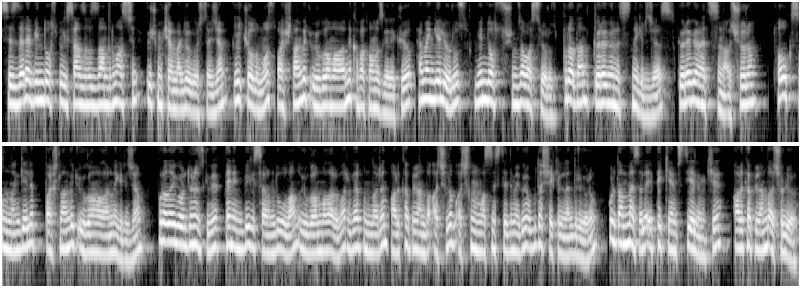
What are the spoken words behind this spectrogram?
Sizlere Windows bilgisayarınızı hızlandırmanız için 3 mükemmel yol göstereceğim. İlk yolumuz başlangıç uygulamalarını kapatmamız gerekiyor. Hemen geliyoruz. Windows tuşumuza basıyoruz. Buradan görev yöneticisine gireceğiz. Görev yöneticisini açıyorum. Sol kısımdan gelip başlangıç uygulamalarına gireceğim. Burada gördüğünüz gibi benim bilgisayarımda olan uygulamalar var ve bunların arka planda açılıp açılmamasını istediğime göre burada şekillendiriyorum. Buradan mesela Epic Games diyelim ki arka planda açılıyor.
